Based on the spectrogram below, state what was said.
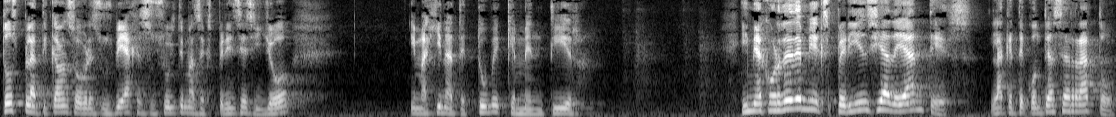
Todos platicaban sobre sus viajes, sus últimas experiencias y yo, imagínate, tuve que mentir. Y me acordé de mi experiencia de antes, la que te conté hace rato,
